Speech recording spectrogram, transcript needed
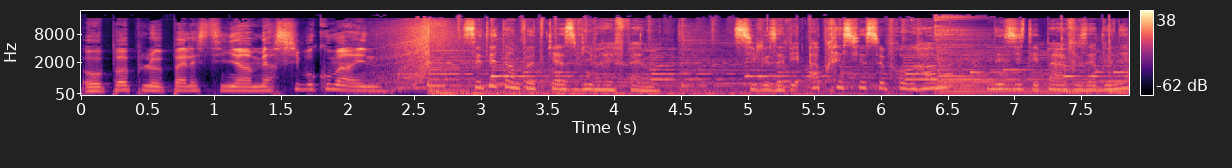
au peuple palestinien. Merci beaucoup Marine. C'était un podcast Vivre FM. Si vous avez apprécié ce programme, n'hésitez pas à vous abonner.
